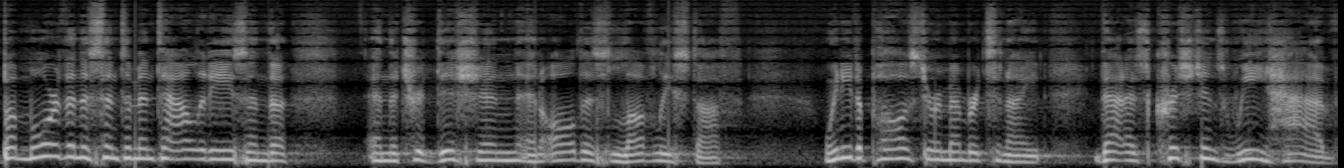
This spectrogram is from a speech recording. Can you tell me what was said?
But more than the sentimentalities and the and the tradition and all this lovely stuff, we need to pause to remember tonight that as Christians we have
